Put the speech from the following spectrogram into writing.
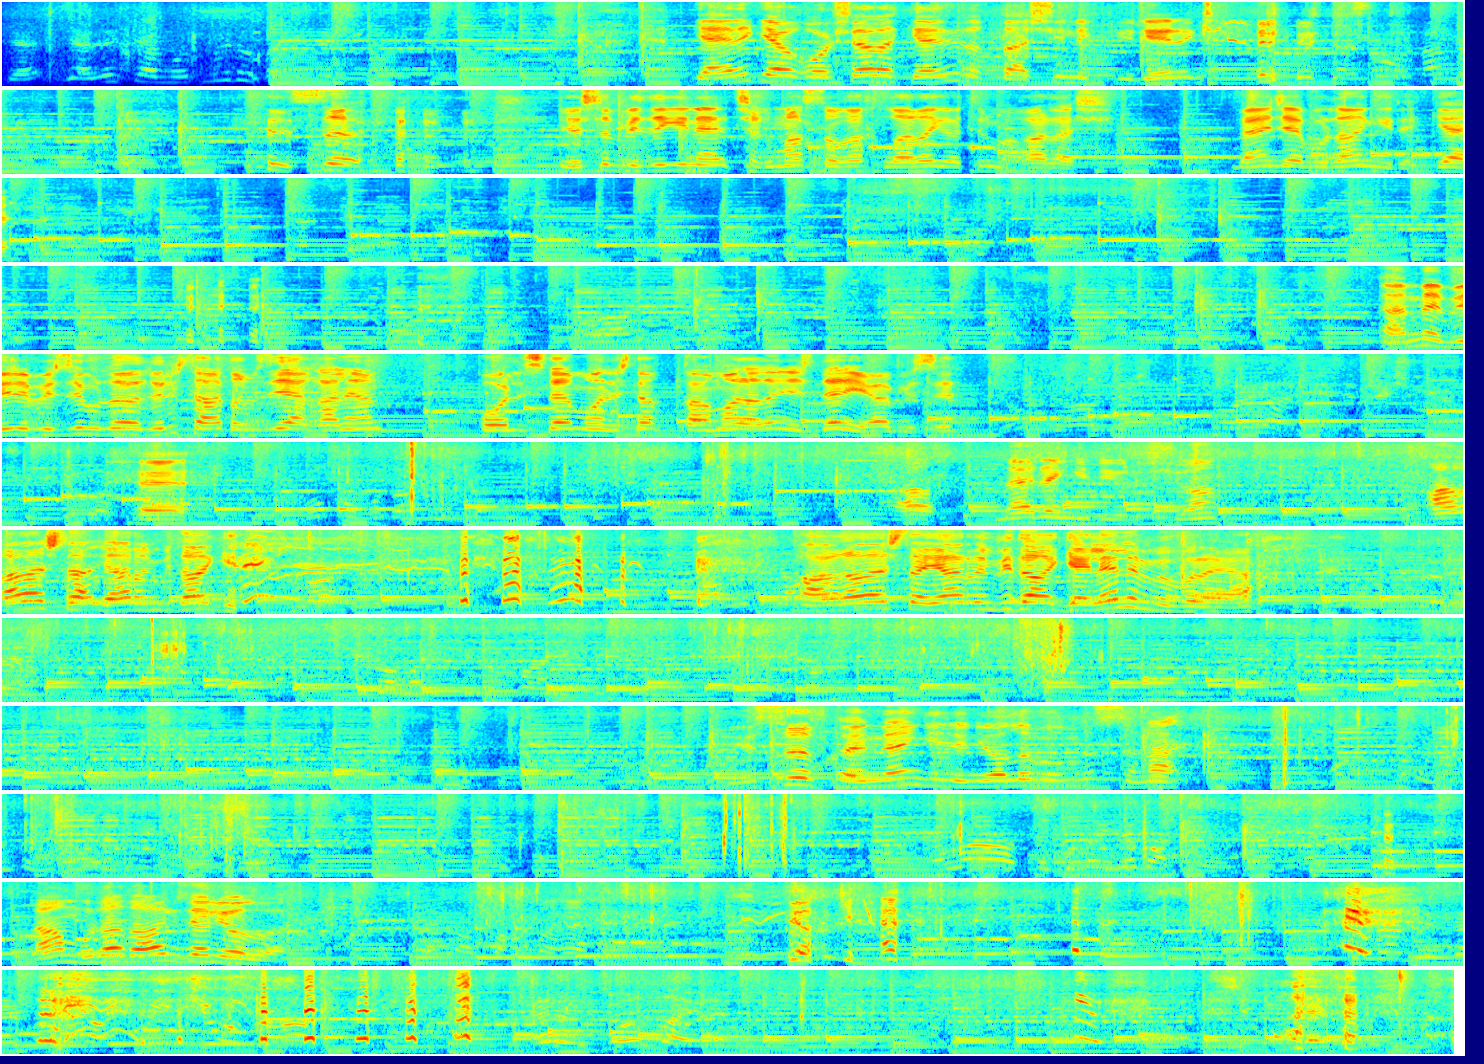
Gel, gelirken mutluyduk işte Gelirken koşarak geliyorduk da şimdi yürüyerek geliyoruz. Yusuf, Yusuf bizi yine çıkmaz sokaklara götürme kardeş. Bence buradan gidelim gel. Ama biri bizi burada öldürürse artık bizi yakalayan polisler molisler kameradan izler ya bizi. He. Al. Nereden gidiyoruz şu an? Arkadaşlar yarın bir daha gel. Arkadaşlar yarın bir daha gelelim mi buraya? Yusuf önden gidin yolu bulmuşsun ha. Lan burada daha güzel yol var. Yok ya.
